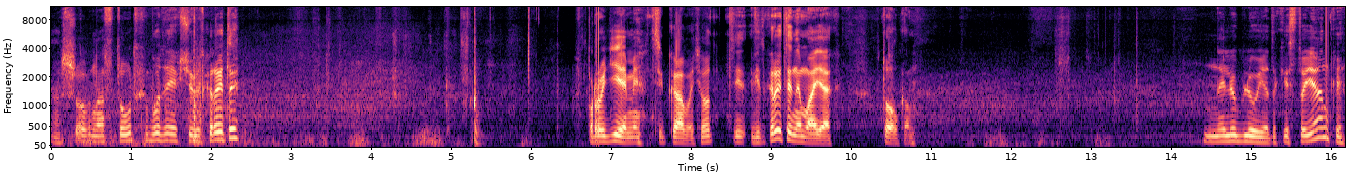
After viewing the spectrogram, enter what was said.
А що в нас тут буде, якщо відкрити? В продємі цікавить. От відкрити нема як толком. Не люблю я такі стоянки.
